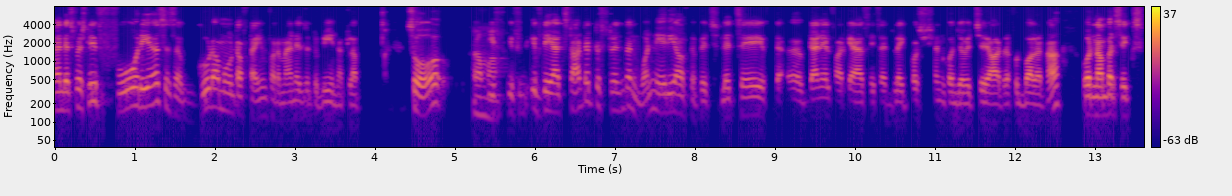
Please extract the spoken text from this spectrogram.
and especially four years is a good amount of time for manager to be in a club so if if if they had started to strengthen one area of the pitch, let's say if uh, Daniel Farke, as I said, like position கொஞ்சம் வச்சு ஆடுற ஃபுட்பாலர்னா ஒரு நம்பர் சிக்ஸ்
